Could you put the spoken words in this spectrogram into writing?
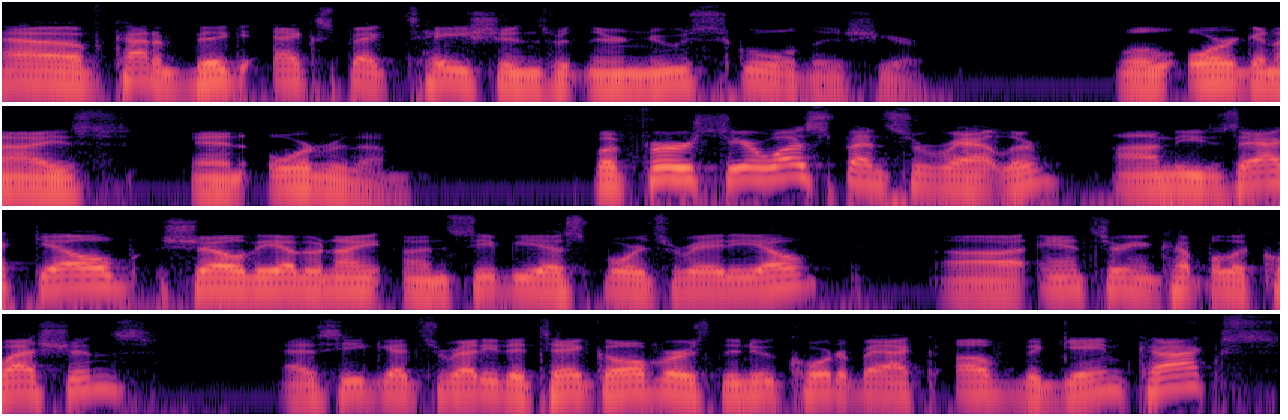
have kind of big expectations with their new school this year. We'll organize and order them. But first, here was Spencer Rattler on the Zach Gelb show the other night on CBS Sports Radio, uh, answering a couple of questions as he gets ready to take over as the new quarterback of the Gamecocks.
